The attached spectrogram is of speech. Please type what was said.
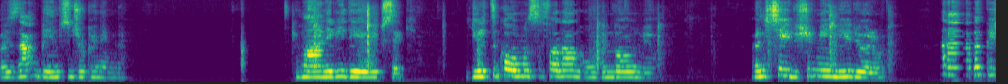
O yüzden benim için çok önemli. Manevi değeri yüksek. Yırtık olması falan umurumda olmuyor. Hani şey düşünmeyin diye diyorum. Ha, bakın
